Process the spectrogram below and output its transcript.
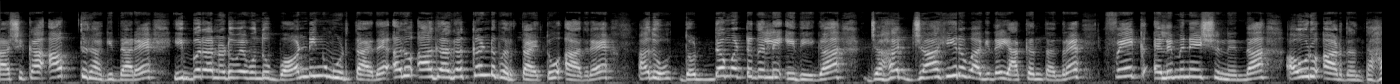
ರಾಶಿಕಾ ಆಪ್ತರಾಗಿದ್ದಾರೆ. ಇಬ್ಬರ ನಡುವೆ ಒಂದು ಬಾಂಡಿಂಗ್ ಮೂಡ್ತಾ ಇದೆ. ಅದು ಆಗಾಗ ಕಂಡು ಬರ್ತಾ ಇತ್ತು. ಆದ್ರೆ ಅದು ದೊಡ್ಡ ಮಟ್ಟದಲ್ಲಿ ಇದೀಗ ಜಹಜ್ಜಾಹೀರವಾಗಿದೆ ಯಾಕಂತಂದ್ರೆ ಫೇಕ್ ಎಲಿಮಿನೇಷನ್ ಇಂದ ಅವರು ಆಡಿದಂತಹ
